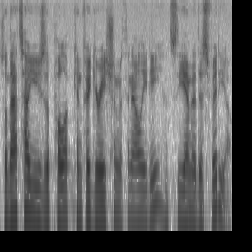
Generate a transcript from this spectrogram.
So that's how you use the pull-up configuration with an LED. That's the end of this video.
